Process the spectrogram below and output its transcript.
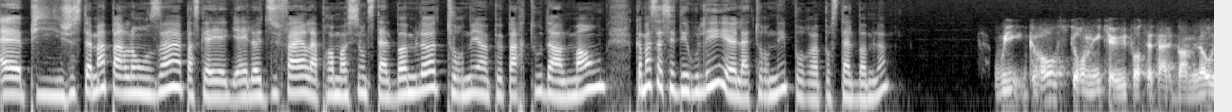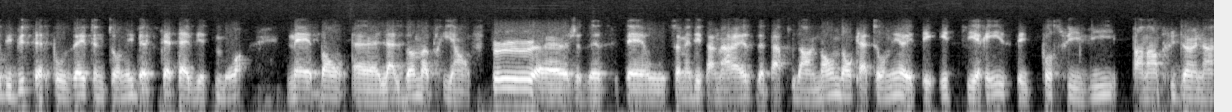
Euh, puis justement, parlons-en parce qu'elle elle a dû faire la promotion de cet album là, tourner un peu partout dans le monde. Comment ça s'est déroulé euh, la tournée pour pour cet album là? Oui, grosse tournée qu'il y a eu pour cet album-là. Au début, c'était supposé être une tournée de 7 à 8 mois. Mais bon, euh, l'album a pris en feu. Euh, je veux dire, c'était au sommet des palmarès de partout dans le monde. Donc, la tournée a été étirée, c'était poursuivie pendant plus d'un an.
